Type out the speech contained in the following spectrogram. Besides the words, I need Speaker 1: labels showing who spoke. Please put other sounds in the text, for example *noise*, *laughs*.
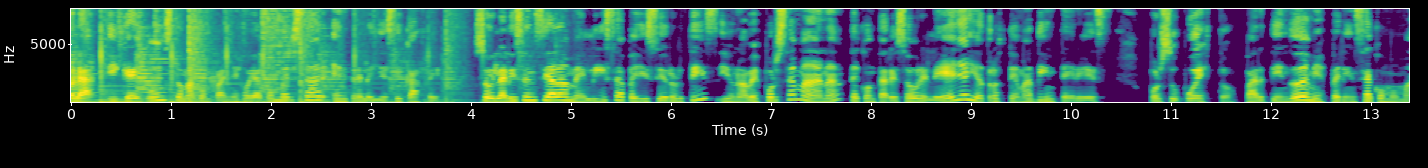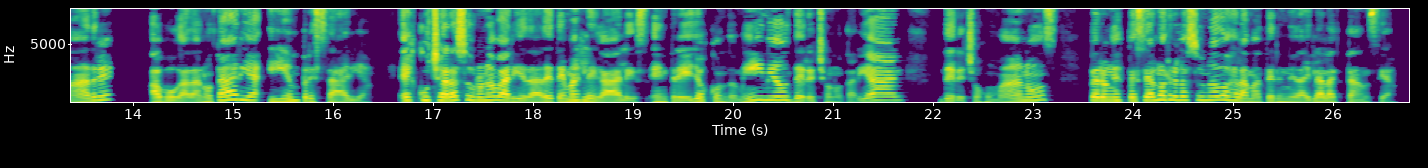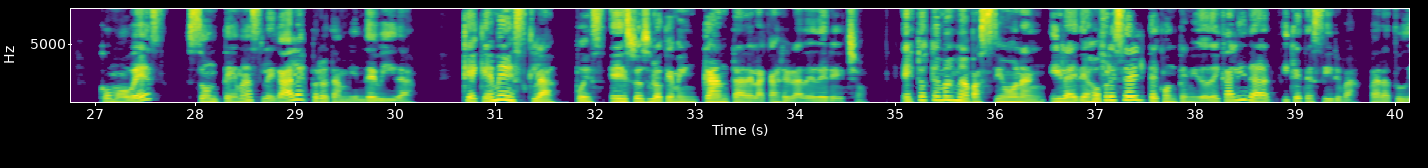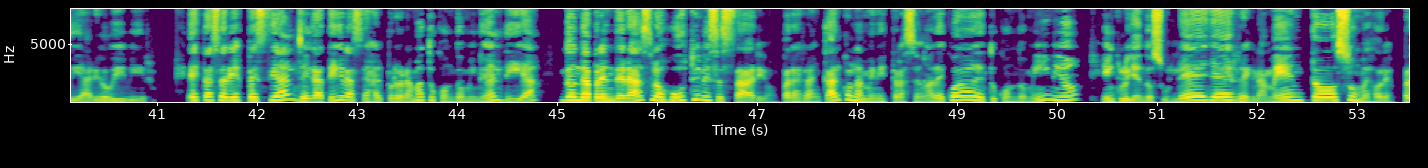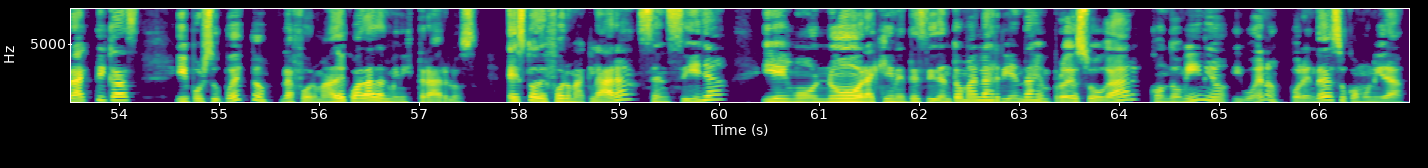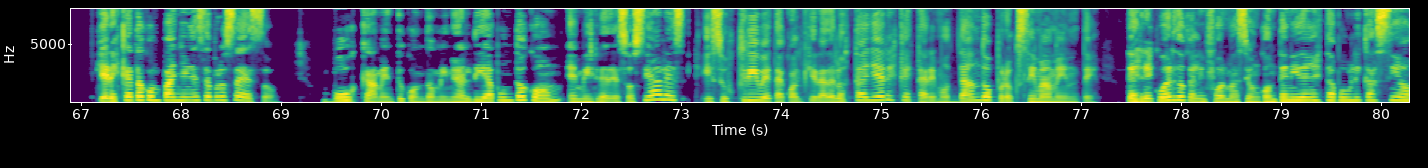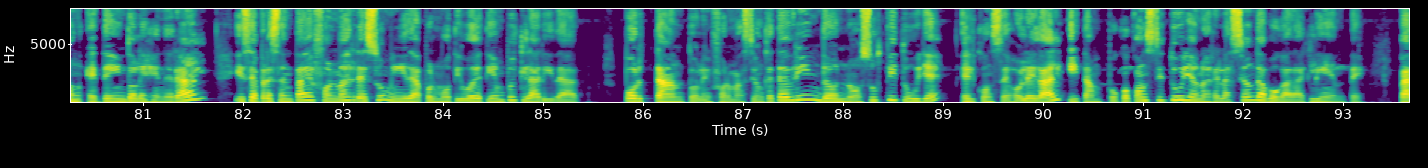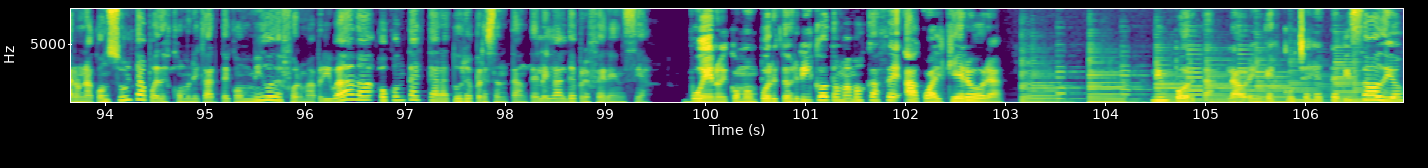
Speaker 1: Hola y qué gusto me acompañes hoy a conversar entre leyes y café. Soy la licenciada Melisa Pelliciero Ortiz y una vez por semana te contaré sobre leyes y otros temas de interés. Por supuesto, partiendo de mi experiencia como madre, abogada notaria y empresaria. Escucharás sobre una variedad de temas legales, entre ellos condominios, derecho notarial, derechos humanos, pero en especial los relacionados a la maternidad y la lactancia. Como ves, son temas legales pero también de vida. ¿Qué qué mezcla? Pues eso es lo que me encanta de la carrera de derecho. Estos temas me apasionan y la idea es ofrecerte contenido de calidad y que te sirva para tu diario vivir. Esta serie especial llega a ti gracias al programa Tu Condominio al Día, donde aprenderás lo justo y necesario para arrancar con la administración adecuada de tu condominio, incluyendo sus leyes, reglamentos, sus mejores prácticas y, por supuesto, la forma adecuada de administrarlos. Esto de forma clara, sencilla y en honor a quienes deciden tomar las riendas en pro de su hogar, condominio y, bueno, por ende de su comunidad. ¿Quieres que te acompañe en ese proceso? Búscame en tu condominioaldía.com en mis redes sociales y suscríbete a cualquiera de los talleres que estaremos dando próximamente. Te recuerdo que la información contenida en esta publicación es de índole general y se presenta de forma resumida por motivo de tiempo y claridad. Por tanto, la información que te brindo no sustituye el consejo legal y tampoco constituye una relación de abogada-cliente. Para una consulta puedes comunicarte conmigo de forma privada o contactar a tu representante legal de preferencia. Bueno, y como en Puerto Rico tomamos café a cualquier hora, no importa la hora en que escuches este episodio,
